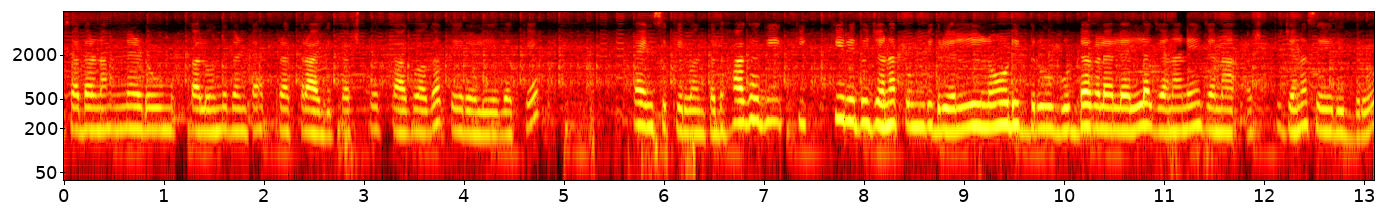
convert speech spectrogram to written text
ಸಾಧಾರಣ ಹನ್ನೆರಡು ಮುಕ್ಕಾಲು ಒಂದು ಗಂಟೆ ಹತ್ರ ಹತ್ರ ಆಗಿತ್ತು. ಅಷ್ಟೊತ್ತಾಗುವಾಗ ತೇರು ಎಳೆಯೋದಕ್ಕೆ ಟೈಮ್ ಸಿಕ್ಕಿರುವಂಥದ್ದು. ಹಾಗಾಗಿ ಕಿಕ್ಕಿರಿದು ಜನ ತುಂಬಿದ್ರು. ಎಲ್ಲಿ ನೋಡಿದ್ರು ಗುಡ್ಡಗಳಲ್ಲೆಲ್ಲ ಜನನೇ ಜನ. ಅಷ್ಟು ಜನ ಸೇರಿದ್ರು.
